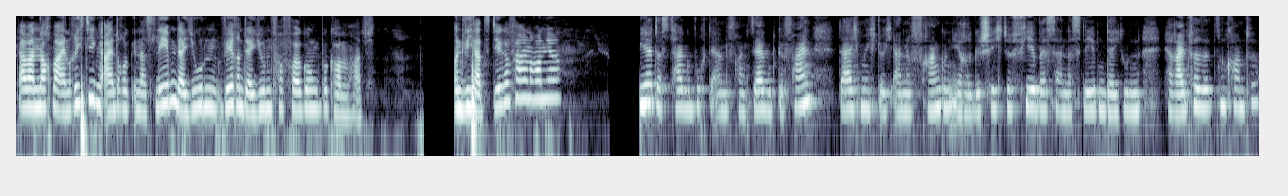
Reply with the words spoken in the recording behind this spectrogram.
da man nochmal einen richtigen Eindruck in das Leben der Juden während der Judenverfolgung bekommen hat. Und wie hat's dir gefallen, Ronja? Mir hat das Tagebuch der Anne Frank sehr gut gefallen, da ich mich durch Anne Frank und ihre Geschichte viel besser in das Leben der Juden hereinversetzen konnte.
